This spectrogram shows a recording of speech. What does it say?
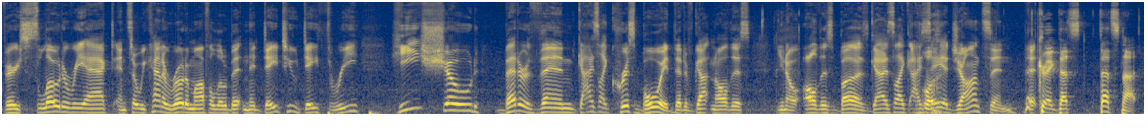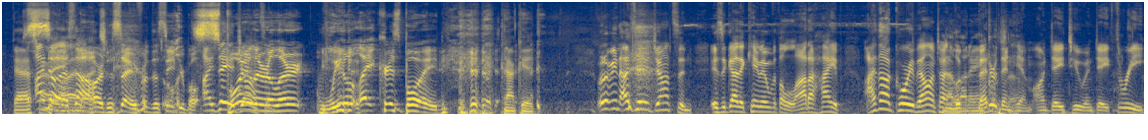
very slow to react, and so we kind of wrote him off a little bit. And then day two, day three, he showed better than guys like Kris Boyd that have gotten all this, you know, all this buzz. Guys like Isaiah well, Johnson. That Craig, that's that's not. That's I know that's not much. hard to say from the Senior Bowl. Isaiah Spoiler Johnson. alert: We don't like Kris Boyd. not good. But I mean, Isaiah Johnson is a guy that came in with a lot of hype. I thought Corey Ballentine looked better than him on day two and day three.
